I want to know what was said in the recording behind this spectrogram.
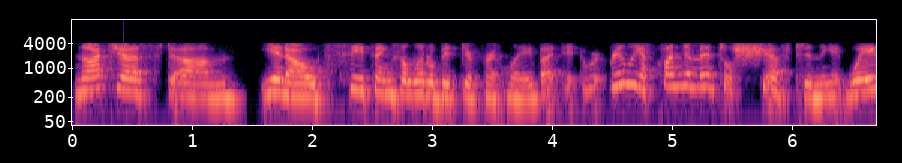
not just, um, you know, see things a little bit differently, but really a fundamental shift in the way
